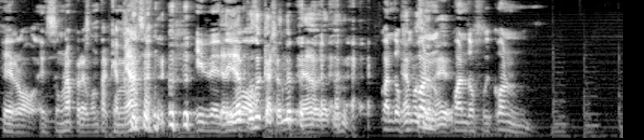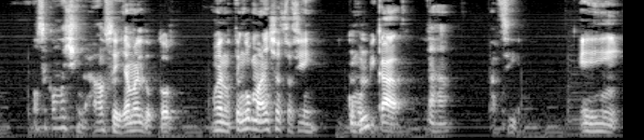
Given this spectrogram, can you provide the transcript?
Pero es una pregunta que me hacen. Y les Ya, digo, puso cachando el pedo, ¿verdad? cuando fui, con, cuando fui con... No sé cómo chingado se llama el doctor. Bueno, tengo manchas así, como Ujú. picadas. Ajá. Así. Y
